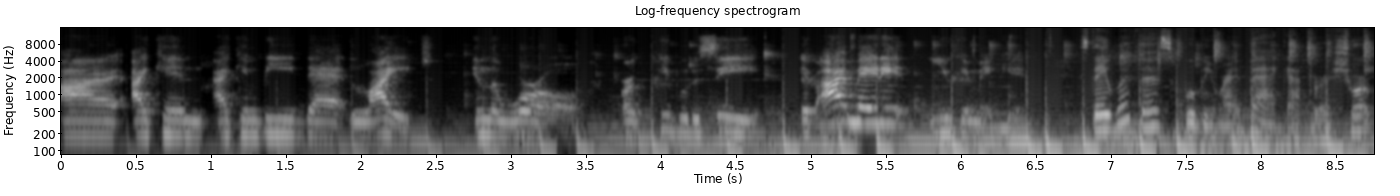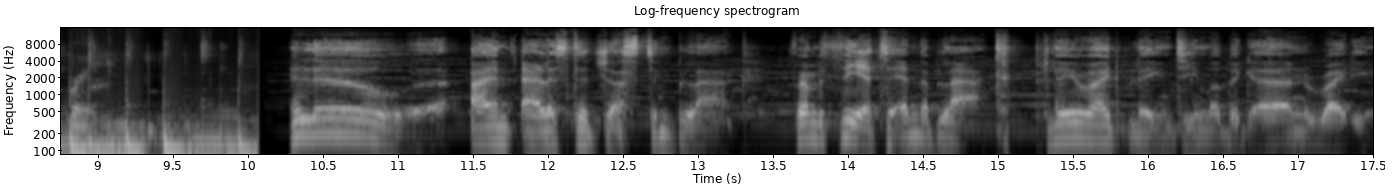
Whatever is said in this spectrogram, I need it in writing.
I I can I can be that light in the world for people to see if I made it, you can make it. Stay with us. We'll be right back after a short break. Hello, I'm Alistair Justin Black from Theatre in the Black. Playwright Blaine Teamer began writing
